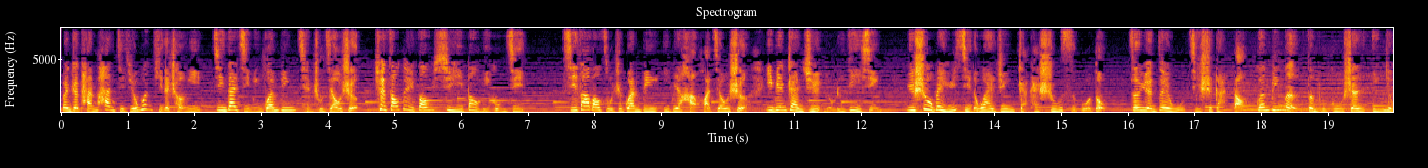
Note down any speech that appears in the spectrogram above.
本着谈判解决问题的诚意，仅带几名官兵前出交涉，却遭对方蓄意暴力攻击。齐发宝组织官兵一边喊话交涉，一边占据有利地形，与数倍于己的外军展开殊死搏斗。增援队伍及时赶到，官兵们奋不顾身，英勇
